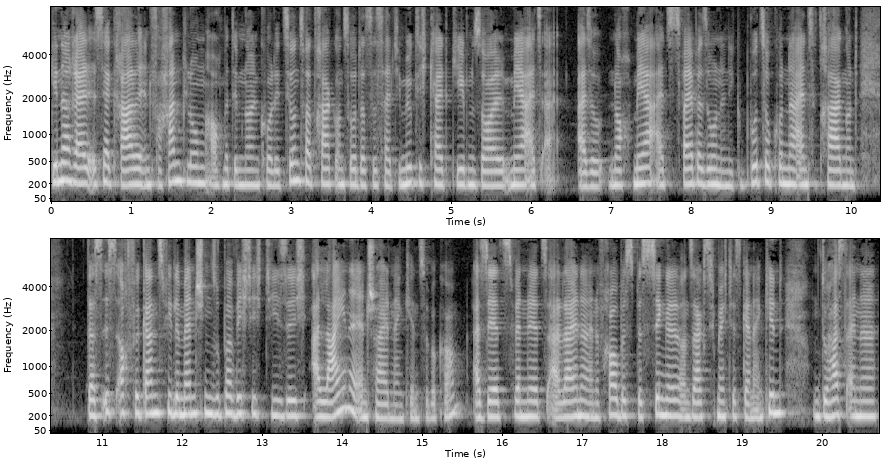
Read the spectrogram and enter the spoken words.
generell ist ja gerade in Verhandlungen auch mit dem neuen Koalitionsvertrag und so, dass es halt die Möglichkeit geben soll, mehr als also noch mehr als zwei Personen in die Geburtsurkunde einzutragen und das ist auch für ganz viele Menschen super wichtig, die sich alleine entscheiden, ein Kind zu bekommen. Also jetzt, wenn du jetzt alleine eine Frau bist, bist Single und sagst, ich möchte jetzt gerne ein Kind und du hast eine,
